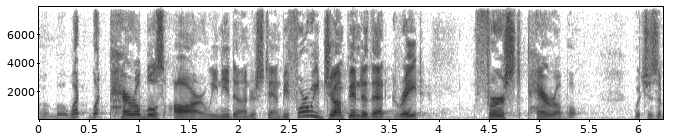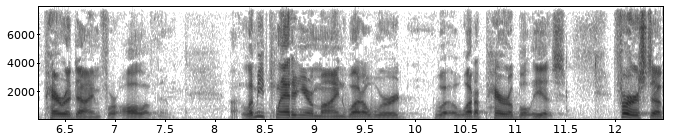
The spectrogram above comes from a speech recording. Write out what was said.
what, what parables are, we need to understand. Before we jump into that great first parable, which is a paradigm for all of them, uh, let me plant in your mind what a word, what a parable is. First, uh,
